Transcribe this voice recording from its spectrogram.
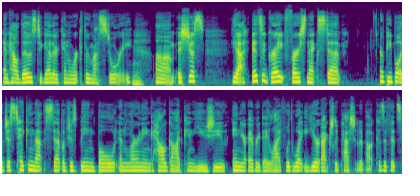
and how those together can work through my story. Um, it's just, yeah, it's a great first next step for people of just taking that step of just being bold and learning how God can use you in your everyday life with what you're actually passionate about. Because if it's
